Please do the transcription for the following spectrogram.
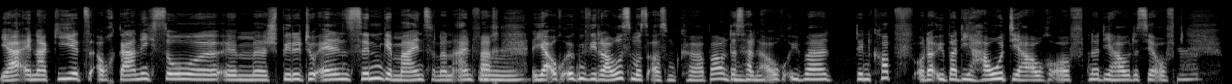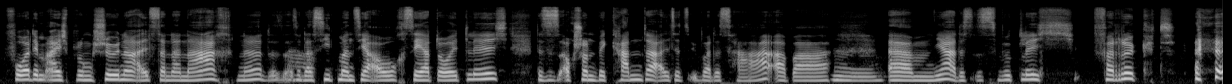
ja, Energie jetzt auch gar nicht so äh, im spirituellen Sinn gemeint, sondern einfach mhm. ja auch irgendwie raus muss aus dem Körper und das halt mhm. halt auch über den Kopf oder über die Haut ja auch oft. Ne? Die Haut ist ja oft ja. vor dem Eisprung schöner als dann danach. Ne? Das, also ja. da sieht man es ja auch sehr deutlich. Das ist auch schon bekannter als jetzt über das Haar, aber mhm. ähm, ja, das ist wirklich verrückt.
